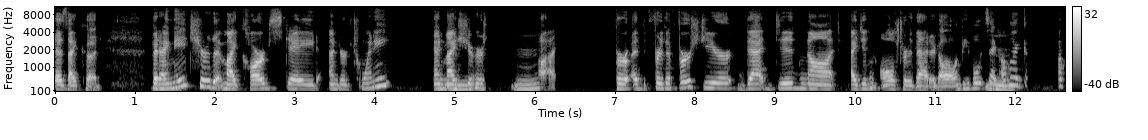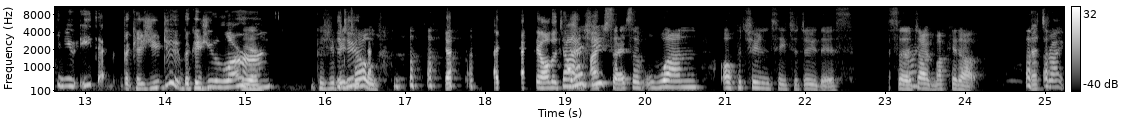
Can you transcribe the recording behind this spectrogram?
as I could. But I made sure that my carbs stayed under 20 and my Mhm. sugars Mhm. high. For uh, for the first year, that did not. I didn't alter that at all. And people would say, "Oh Mm. my God, how can you eat that?" Because you do. Because you Yeah. learn Because you've to been told. Yeah, I, I say all the And time. as I you say, it's a one opportunity to do this. So right. don't muck it up. That's right.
